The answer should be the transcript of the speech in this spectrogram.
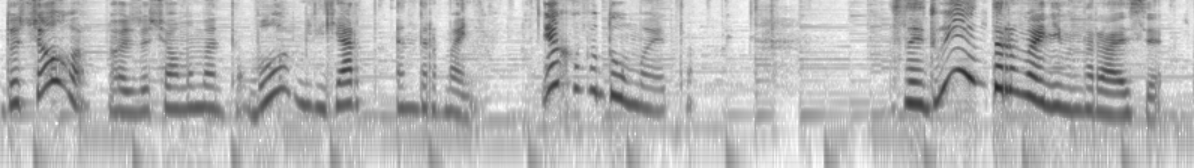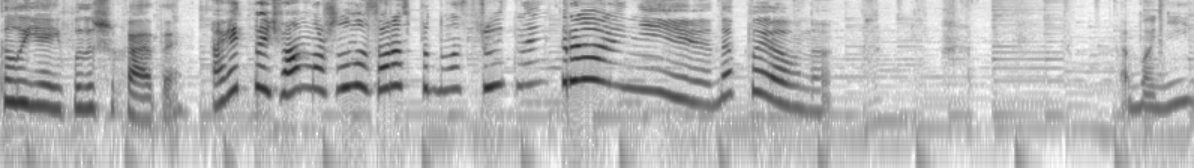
До цього, ось до цього моменту, було мільярд ендерменів. Як ви думаєте? Знайду я ендерменів наразі, коли я їх буду шукати? А відповідь вам, можливо, зараз продемонструють на екрані, напевно. Або ні.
